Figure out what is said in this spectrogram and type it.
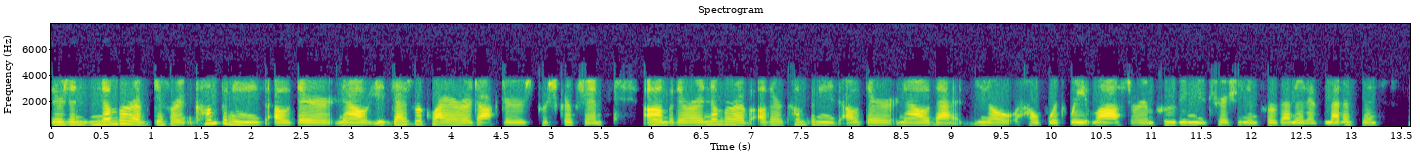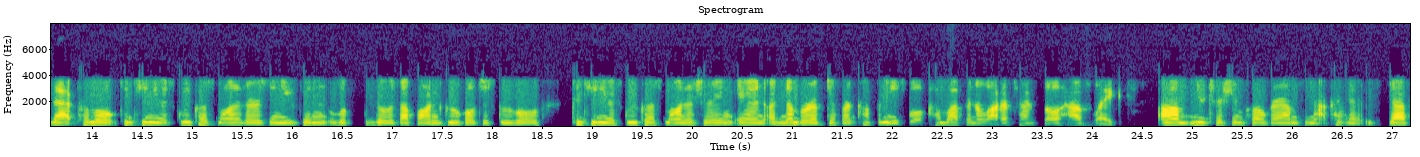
There's a number of different companies out there now. It does require a doctor's prescription, um, but there are a number of other companies out there now that you know help with weight loss or improving nutrition and preventative medicine that promote continuous glucose monitors, and you can look those up on Google. Just Google continuous glucose monitoring, and a number of different companies will come up, and a lot of times they'll have like um, nutrition programs and that kind of stuff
